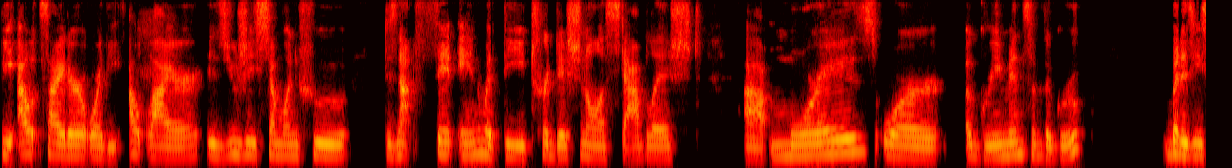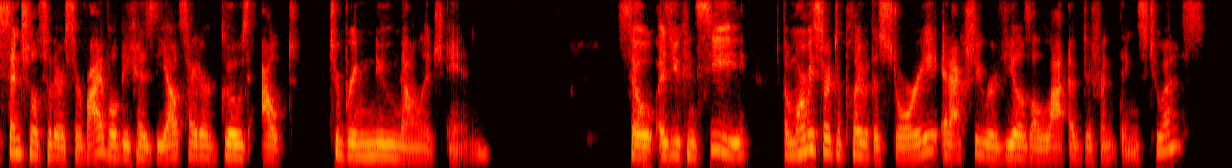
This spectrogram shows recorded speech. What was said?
the outsider or the outlier is usually someone who does not fit in with the traditional established uh, mores or agreements of the group but is essential to their survival because the outsider goes out to bring new knowledge in. So, as you can see, the more we start to play with the story, it actually reveals a lot of different things to us.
